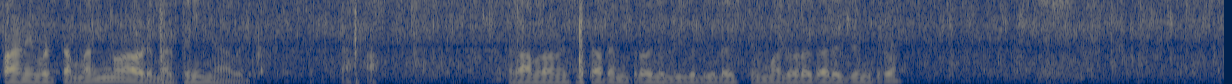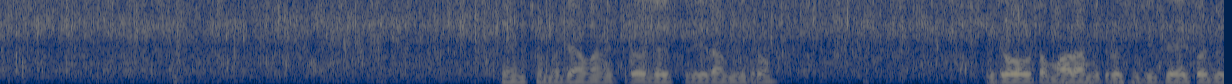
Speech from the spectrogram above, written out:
પાણી વળતા મન ન આવડે, મારા ભાઈને આવડે. રામ રામ સીતારામ મિત્રો, જલ્દી જલ્દી લાઈવ સ્ટ્રીમમાં જોડાતા રહેજો મિત્રો. કેમ છો? મજામાં મિત્રો? જય શ્રી રામ મિત્રો. મિત્રો, તમારા મિત્રો સુધી શેર કરજો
